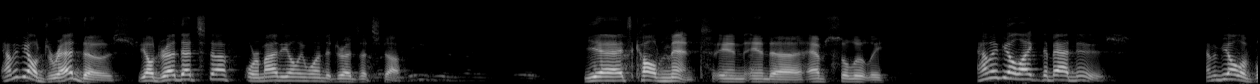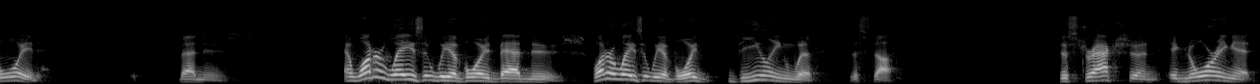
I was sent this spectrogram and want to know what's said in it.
how many of y'all dread those? Y'all dread that stuff? Or am I the only one that dreads that stuff? Yeah, it's called Mint, and, and uh, absolutely. How many of y'all like the bad news? How many of y'all avoid bad news? And what are ways that we avoid bad news? What are ways that we avoid dealing with the stuff? Distraction, ignoring it.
